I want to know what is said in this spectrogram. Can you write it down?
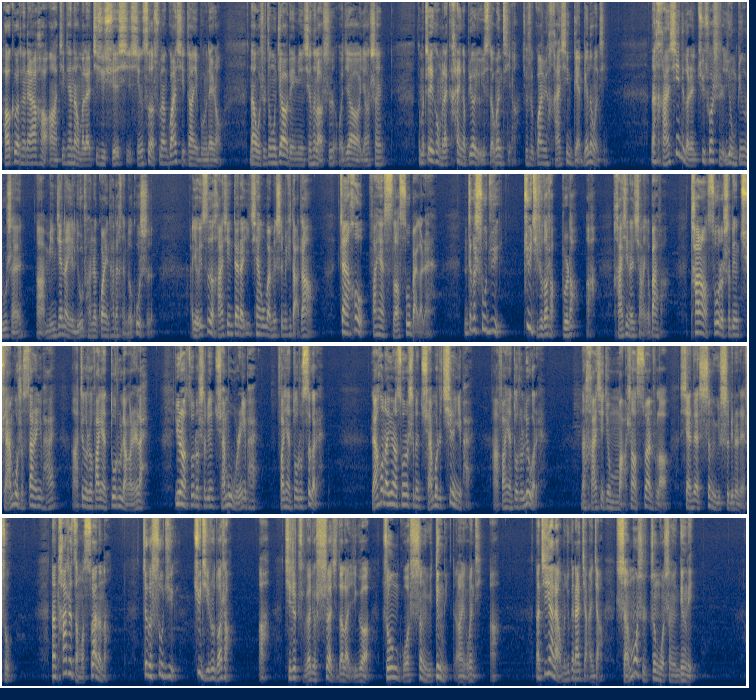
好，各位同学，大家好啊！今天呢，我们来继续学习形色数量关系这样一部分内容。那我是中公教育的一名形色老师，我叫杨申。那么这一课我们来看一个比较有意思的问题啊，就是关于韩信点兵的问题。那韩信这个人据说是用兵如神啊，民间呢也流传着关于他的很多故事。有一次，韩信带着一千五百名士兵去打仗，战后发现死了四五百个人，那这个数据具体是多少不知道啊。韩信呢就想了一个办法。他让所有的士兵全部是三人一排啊，这个时候发现多出两个人来，又让所有的士兵全部五人一排，发现多出四个人，然后呢，又让所有的士兵全部是七人一排啊，发现多出六个人，那韩信就马上算出了现在剩余士兵的人数。那他是怎么算的呢？这个数据具体是多少啊？其实主要就涉及到了一个中国剩余定理这样一个问题啊。那接下来我们就跟大家讲一讲什么是中国剩余定理，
